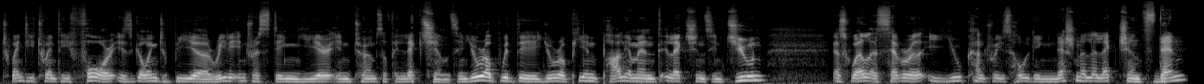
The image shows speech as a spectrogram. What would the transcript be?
2024 is going to be a really interesting year in terms of elections. In Europe, with the European Parliament elections in June, as well as several EU countries holding national elections. Then,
